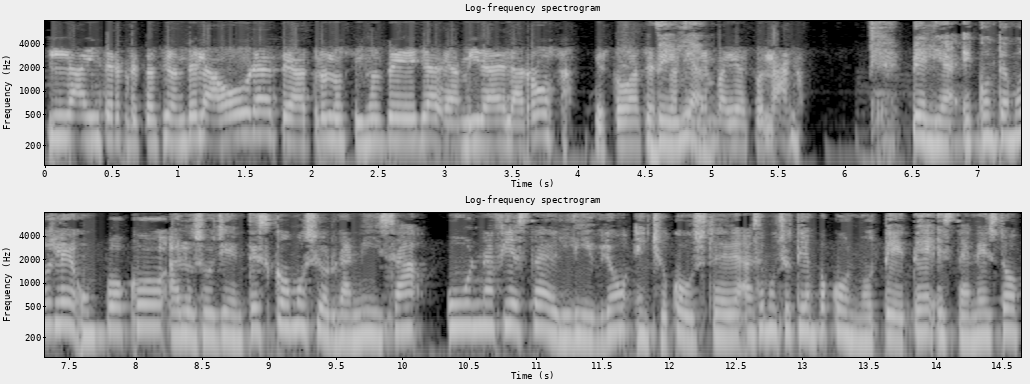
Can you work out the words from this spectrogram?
la interpretación de la obra de teatro Los hijos de ella de Amira de la Rosa. Esto va a ser también en Vallasolano. Pelia, eh, contémosle un poco a los oyentes cómo se organiza una fiesta del libro en Chocó. Usted hace mucho tiempo con Motete está en esto.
